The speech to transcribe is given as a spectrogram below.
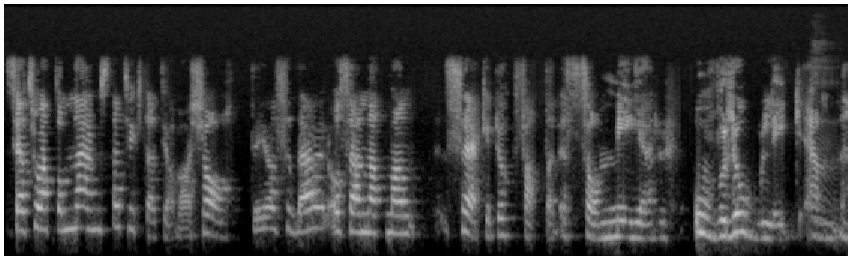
Så jag tror att de närmsta tyckte att jag var tjatig och sådär. Och sen att man säkert uppfattades som mer orolig än, Mm.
